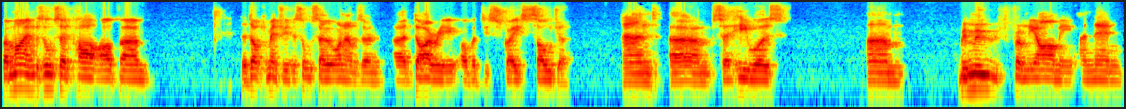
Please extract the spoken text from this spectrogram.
but Martin was also part of um, the documentary that's also on Amazon, uh, Diary of a Disgraced Soldier, and um, so he was um, removed from the army and then,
